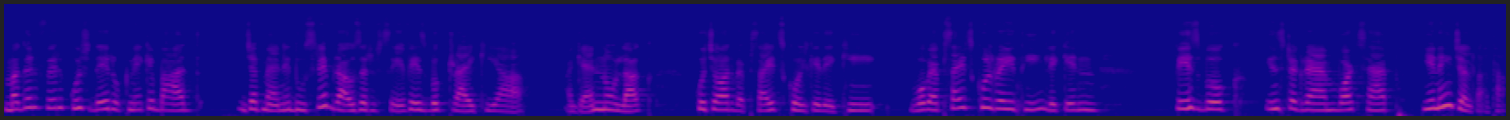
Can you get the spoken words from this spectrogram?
मगर फिर कुछ देर रुकने के बाद जब मैंने दूसरे ब्राउज़र से फेसबुक ट्राई किया अगेन नो लक कुछ और वेबसाइट्स खोल के देखी। वो वेबसाइट्स खुल रही थी, लेकिन फेसबुक इंस्टाग्राम व्हाट्सएप ये नहीं चल रहा था।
